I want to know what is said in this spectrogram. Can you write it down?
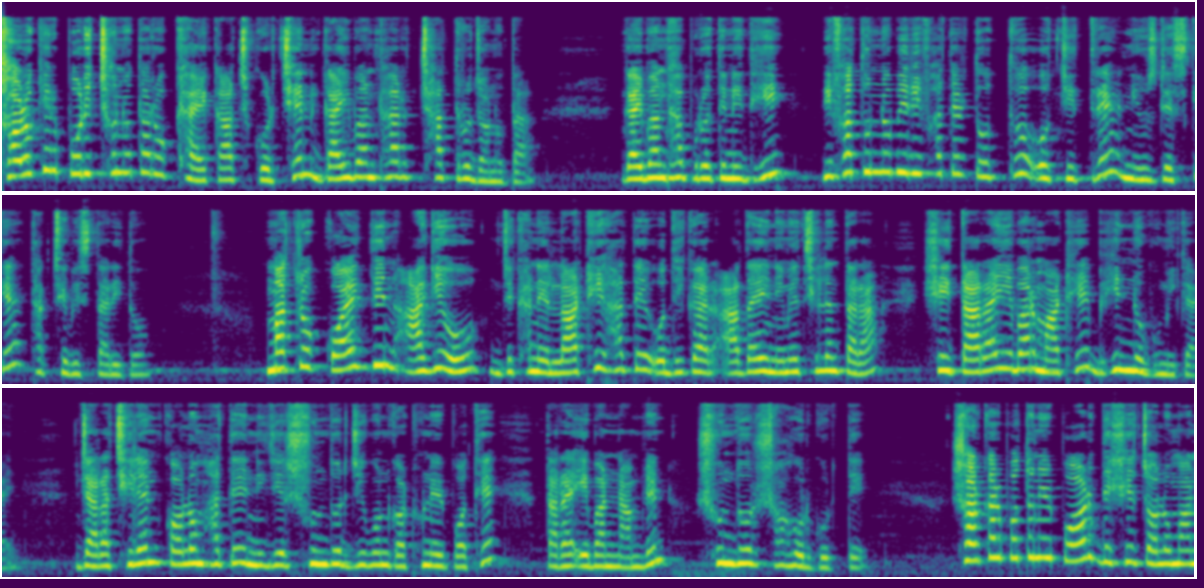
সড়কের পরিচ্ছন্নতা রক্ষায় কাজ করছেন গাইবান্ধার ছাত্র জনতা। গাইবান্ধা প্রতিনিধি রিফাতুন্নবী রিফাতের তথ্য ও চিত্রে নিউজ ডেস্কে থাকছে বিস্তারিত। মাত্র কয়েকদিন আগেও যেখানে লাঠি হাতে অধিকার আদায়ে নেমেছিলেন তারা, সেই তারাই এবার মাঠে ভিন্ন ভূমিকায়। যারা ছিলেন কলম হাতে নিজের সুন্দর জীবন গঠনের পথে, তারা এবার নামলেন সুন্দর শহর গড়তে। সরকার পতনের পর দেশে চলমান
